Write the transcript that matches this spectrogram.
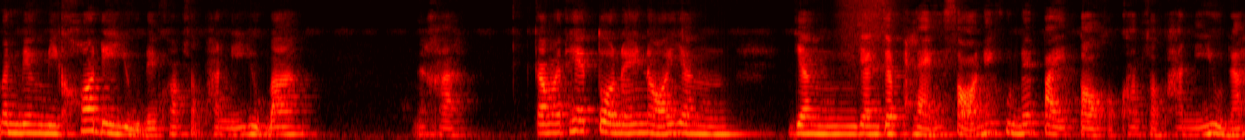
มันยังมีข้อดีอยู่ในความสัมพันธ์นี้อยู่บ้างนะคะกรรมเทพตัวน้อยๆยังยังยังจะแผลงสอนให้คุณได้ไปต่อกับความสัมพันธ์นี้อยู่นะ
